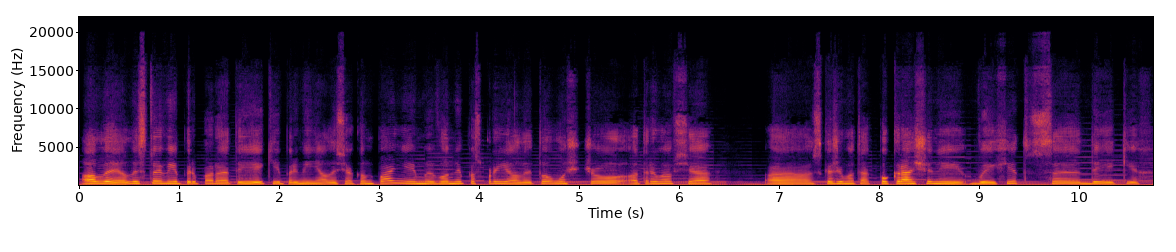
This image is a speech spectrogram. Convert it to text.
Але листові препарати, які примінялися компаніями, вони посприяли тому, що отримався е, скажімо так, покращений вихід з деяких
